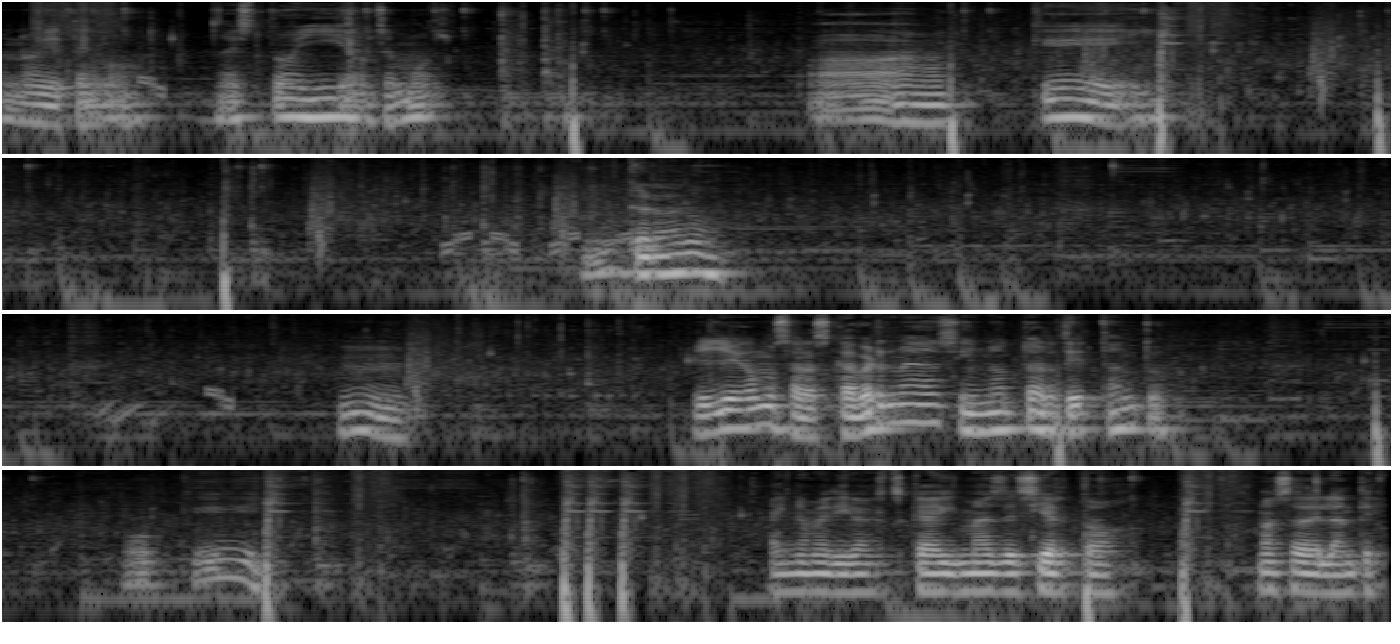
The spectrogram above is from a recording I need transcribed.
Bueno, ya tengo esto y avancemos. Ok. Qué raro. Ya llegamos a las cavernas y no tardé tanto. Ok. Ay, no me digas que hay más desierto más adelante.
